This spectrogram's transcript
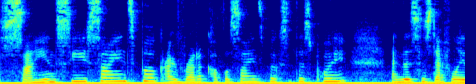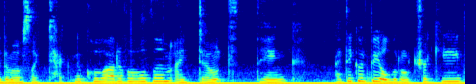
sciencey science book. I've read a couple science books at this point, and this is definitely the most like technical out of all of them. I don't think I think it would be a little tricky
